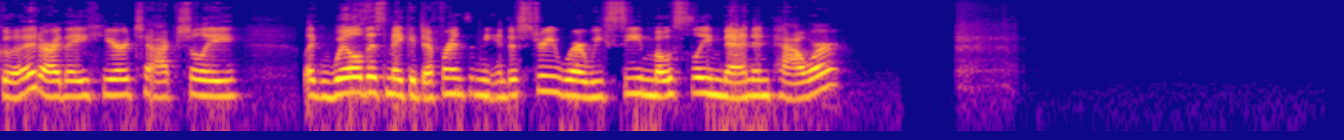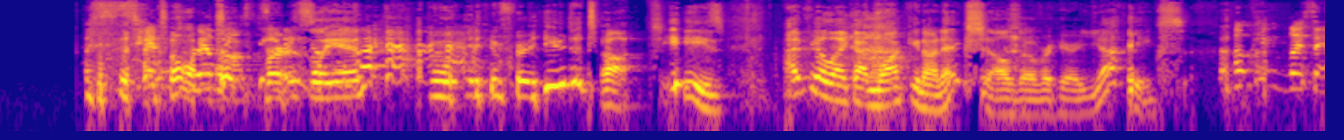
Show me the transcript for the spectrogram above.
good? Are they here to actually like will this make a difference in the industry where we see mostly men in power? I don't want to talk first, Leanne. I'm waiting for you to talk. Jeez. I feel like I'm walking on eggshells over here. Yikes. Okay, listen,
